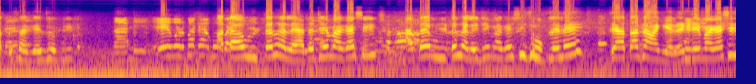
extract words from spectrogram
आता सगळे झोपली. आता उलट झालंय. आता जे मगाशी आता उलट झालंय. जे मगाशी झोपलेले ते आता जागे आणि जे मगाशी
